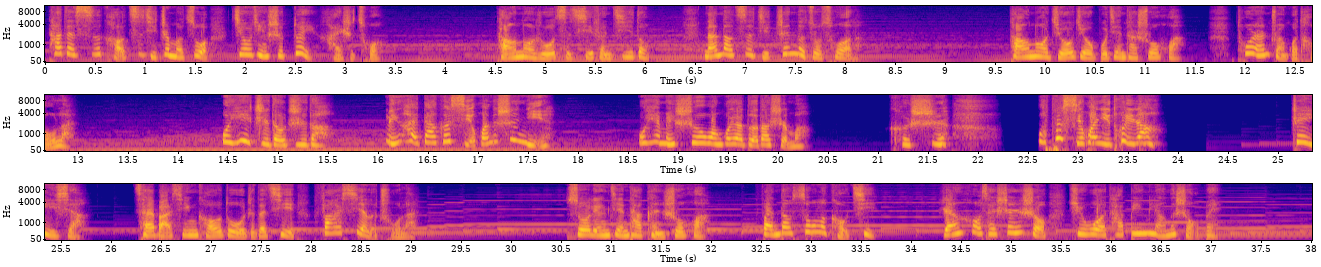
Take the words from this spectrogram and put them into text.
她在思考自己这么做究竟是对还是错。唐诺如此气愤激动，难道自己真的做错了？唐诺久久不见他说话，突然转过头来。我一直都知道，林海大哥喜欢的是你，我也没奢望过要得到什么。可是，我不喜欢你退让。这一下，才把心口堵着的气发泄了出来。苏玲见他肯说话，反倒松了口气，然后才伸手去握他冰凉的手背。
